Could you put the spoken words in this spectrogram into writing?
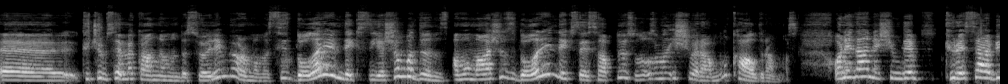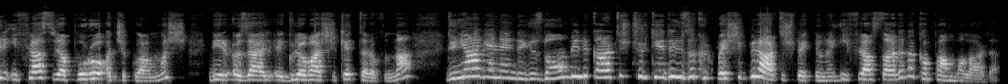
e, küçümsemek anlamında söylemiyorum ama siz dolar endeksi yaşamadığınız ama maaşınızı dolar endeksi hesaplıyorsanız o zaman işveren bunu kaldıramaz. O nedenle şimdi küresel bir iflas raporu açıklanmış bir özel e, global şirket tarafından. Dünya genelinde %11'lik artış, Türkiye'de %45'lik bir artış bekleniyor iflaslarda ve kapanmalarda.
